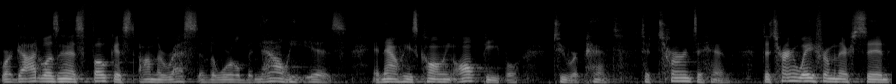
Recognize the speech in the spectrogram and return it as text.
where God wasn't as focused on the rest of the world, but now he is. And now he's calling all people to repent, to turn to him, to turn away from their sin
